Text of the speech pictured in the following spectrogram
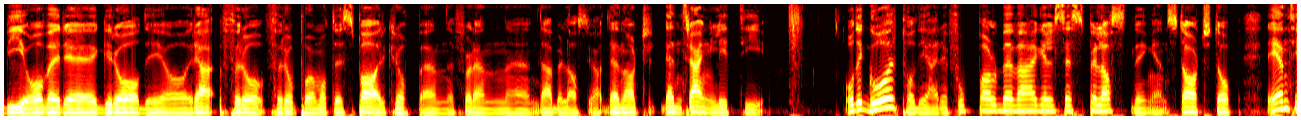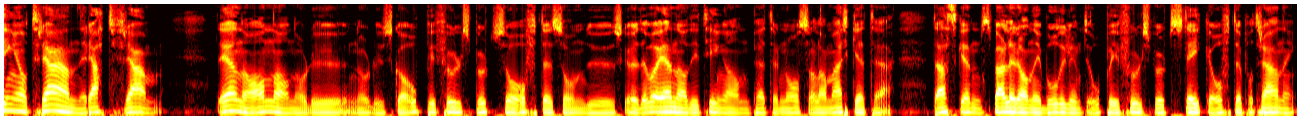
bli overgrådig og for å, for å på en måte spare kroppen for den eh, der belastninga. Den, den trenger litt tid. Og det går på de her fotballbevegelsesbelastningen, start-stopp. Det er en ting å trene rett frem. Det er noe annet når du, når du skal opp i full spurt så ofte som du skal. Det var en av de tingene Petter Naasa la merke til. Desken, spillerne i Bodø-Glimt er oppe i full spurt, steiker ofte på trening.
